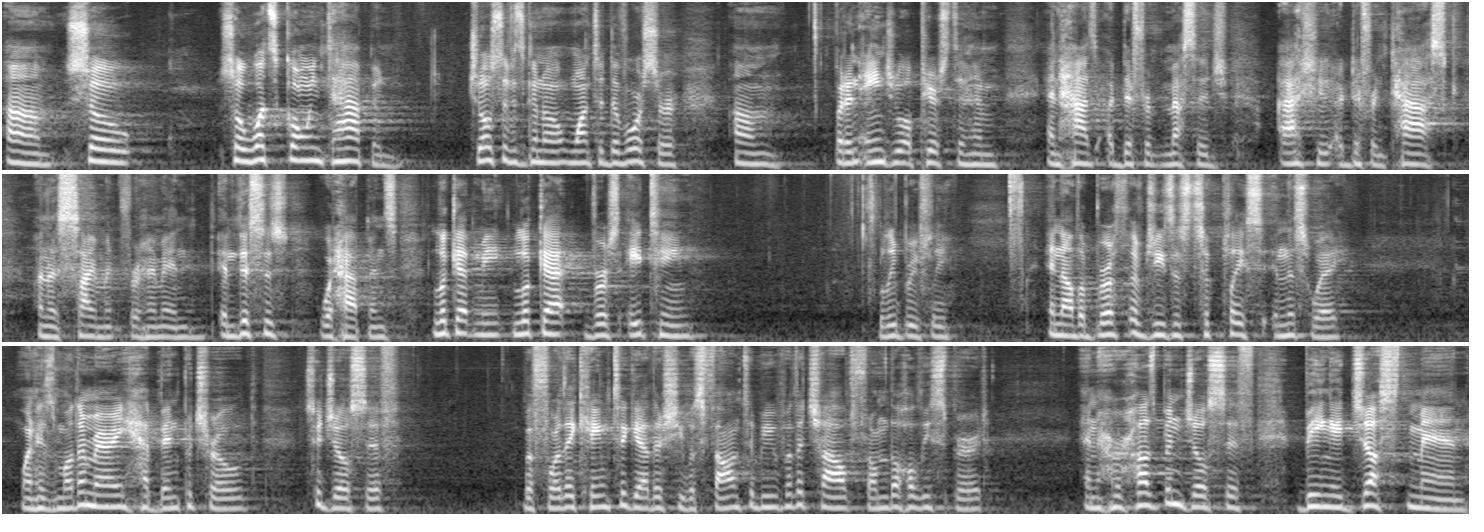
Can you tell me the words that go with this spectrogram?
Um, so, so, what's going to happen? Joseph is going to want to divorce her. Um, but an angel appears to him and has a different message, actually, a different task, an assignment for him. And, and this is what happens. Look at me, look at verse 18, really briefly. And now the birth of Jesus took place in this way. When his mother Mary had been betrothed to Joseph, before they came together, she was found to be with a child from the Holy Spirit. And her husband Joseph, being a just man,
